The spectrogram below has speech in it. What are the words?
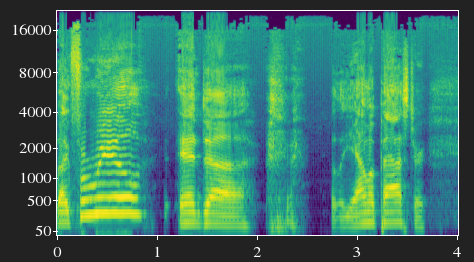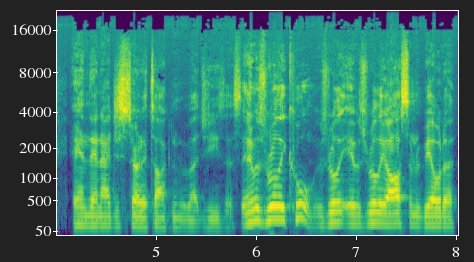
like for real, and uh, like, yeah, I'm a pastor. And then I just started talking to him about Jesus, and it was really cool. It was really, it was really awesome to be able to,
